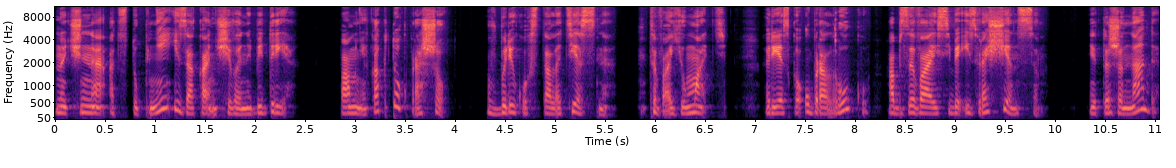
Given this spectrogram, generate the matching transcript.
начиная от ступни и заканчивая на бедре. По мне как ток прошел. В брюках стало тесно. Твою мать! Резко убрал руку, обзывая себя извращенцем. Это же надо,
